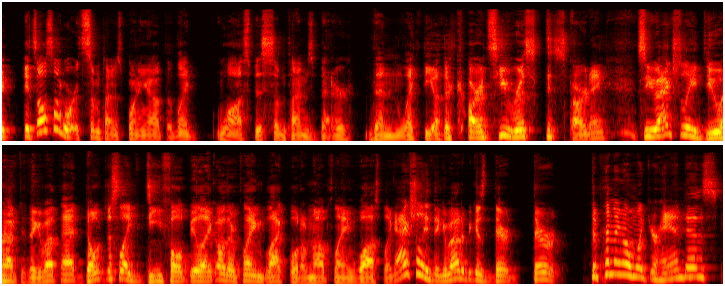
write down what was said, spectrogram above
it, it's also worth sometimes pointing out that like Wasp is sometimes better than like the other cards you risk discarding. So you actually do have to think about that. Don't just like default be like, oh, they're playing Black Bolt, I'm not playing Wasp. Like actually think about it because they're they're depending on what your hand is,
